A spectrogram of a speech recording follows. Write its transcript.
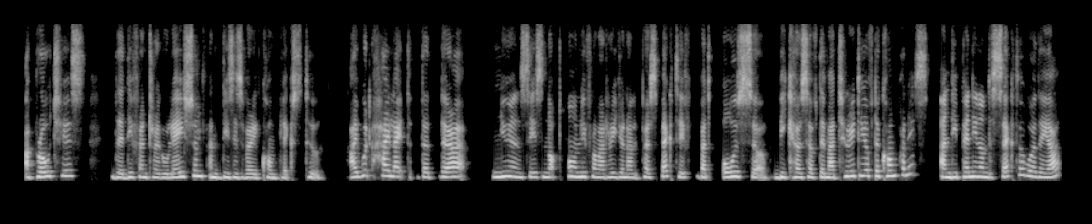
approaches, the different regulation, and this is very complex too. I would highlight that there are nuances not only from a regional perspective, but also because of the maturity of the companies and depending on the sector where they are.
